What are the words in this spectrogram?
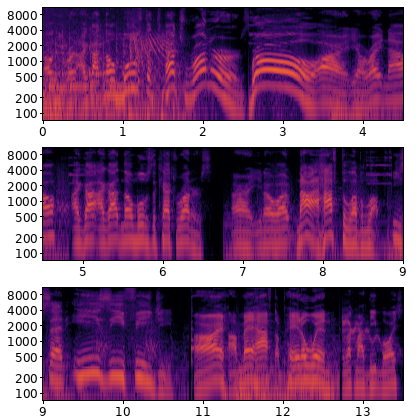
Oh, he run. I got no moves to catch runners, bro. All right, yo. Right now, I got I got no moves to catch runners. All right, you know what? Now I have to level up. He said easy Fiji. All right, I may have to pay to win. Like my deep boys?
